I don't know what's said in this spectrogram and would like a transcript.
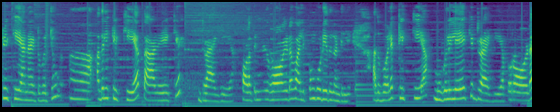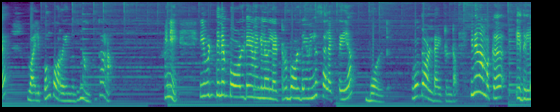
ക്ലിക്ക് ചെയ്യാനായിട്ട് പറ്റും. അതിൽ ക്ലിക്ക് ചെയ്യുക താഴേക്ക് ഡ്രാഗ് ചെയ്യുക. കോളത്തിന്റെ റോയുടെ വലിപ്പം കൂടിയത് കണ്ടില്ലേ? അതുപോലെ ക്ലിക്ക് ചെയ്യുക മുകളിലേക്ക് ഡ്രാഗ് ചെയ്യുക. അപ്പോൾ റോയുടെ വലിപ്പം കുറയുന്നത് നമുക്ക് കാണാം. ഇനി ഇവിടെ ഇതിനെ ബോൾഡ് ചെയ്യണമെങ്കിലോ ലെറ്റർ ബോൾഡ് ചെയ്യണമെങ്കിൽ സെലക്ട് ചെയ്യുക ബോൾഡ് അപ്പോൾ ബോൾഡ് ആയിട്ടുണ്ടാവും. ഇനി നമുക്ക് ഇതിൽ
